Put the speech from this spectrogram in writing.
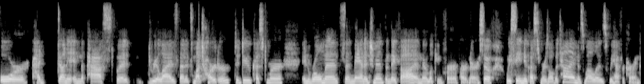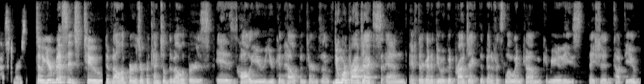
or had done it in the past but realized that it's much harder to do customer enrollments and management than they thought and they're looking for a partner. So we see new customers all the time as well as we have recurring customers. So your message to developers or potential developers is call you you can help in terms of do more projects and if they're going to do a good project that benefits low income communities they should talk to you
